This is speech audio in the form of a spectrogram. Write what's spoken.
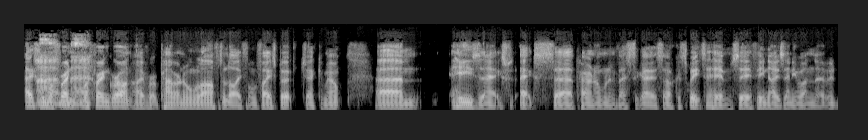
Actually, my Um, friend, uh, my friend Grant over at Paranormal Afterlife on Facebook, check him out. Um, he's an ex ex uh, paranormal investigator, so I could speak to him, see if he knows anyone that would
